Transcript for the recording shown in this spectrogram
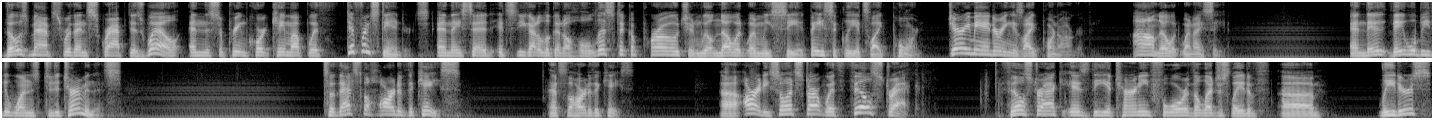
those maps were then scrapped as well, and the Supreme Court came up with different standards. And they said it's you got to look at a holistic approach, and we'll know it when we see it. Basically, it's like porn. Gerrymandering is like pornography. I'll know it when I see it and they, they will be the ones to determine this. So that's the heart of the case. That's the heart of the case. Uh, alrighty, so let's start with Phil Strach. Phil Strach is the attorney for the legislative uh, leaders,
